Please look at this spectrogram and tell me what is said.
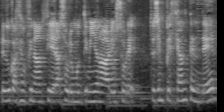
educación financiera, sobre multimillonarios, sobre... Entonces empecé a entender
